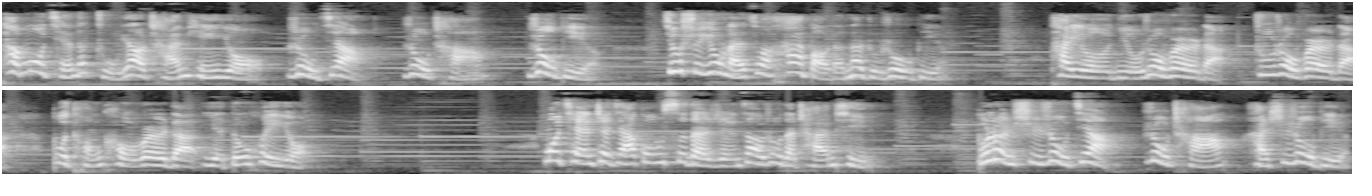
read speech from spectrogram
它目前的主要产品有肉酱、肉肠、肉饼，就是用来做汉堡的那种肉饼。它有牛肉味的、猪肉味的，不同口味的也都会有。目前这家公司的人造肉的产品，不论是肉酱、肉肠还是肉饼。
